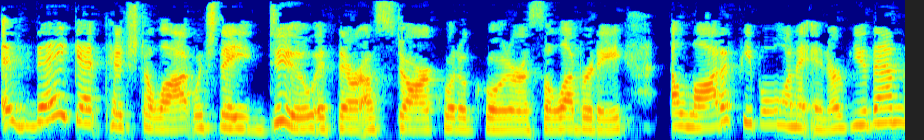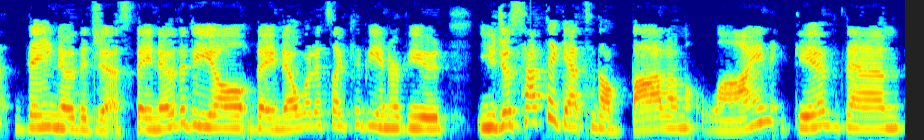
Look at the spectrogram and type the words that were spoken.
If they get pitched a lot, which they do if they're a star, quote unquote, or a celebrity, a lot of people want to interview them. They know the gist. They know the deal. They know what it's like to be interviewed. You just have to get to the bottom line. Give them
